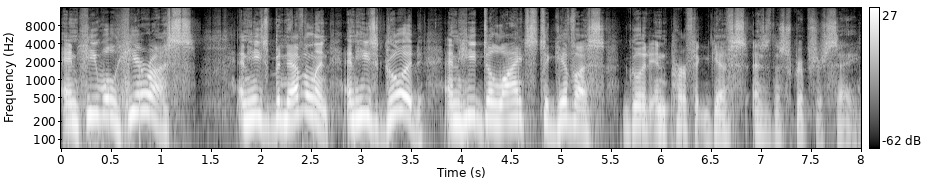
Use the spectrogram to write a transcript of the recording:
and He will hear us and He's benevolent, and He's good, and He delights to give us good and perfect gifts, as the scriptures say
